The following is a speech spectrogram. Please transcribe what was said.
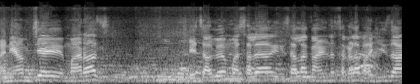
आणि आमचे महाराज हे चालू आहे मसाला गिसाला काढणं सगळा भाजीचा.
